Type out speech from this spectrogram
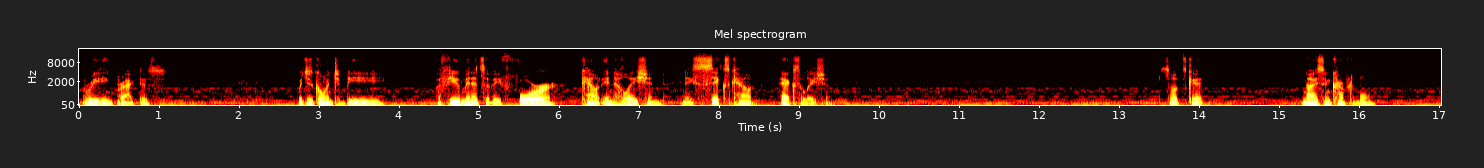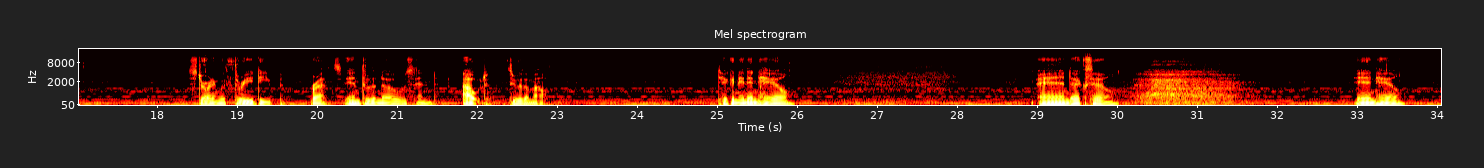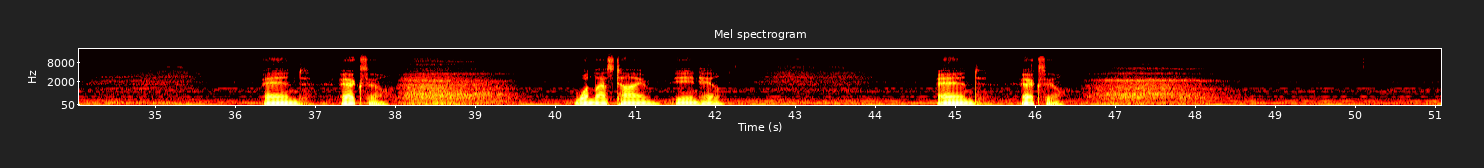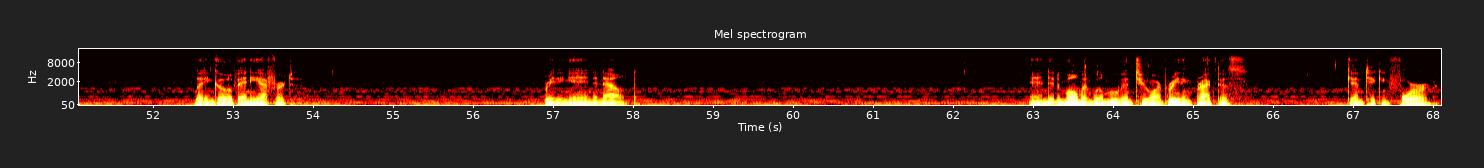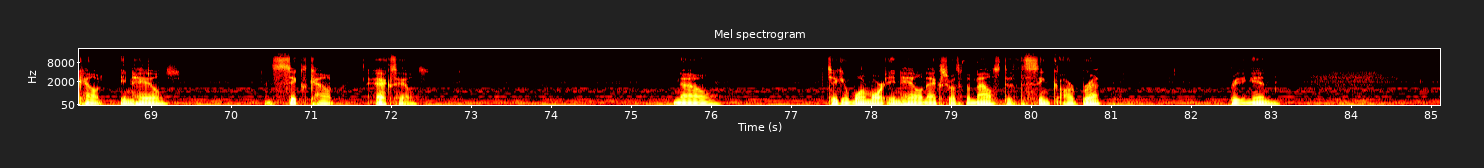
breathing practice which is going to be a few minutes of a four count inhalation and a six count exhalation. So let's get nice and comfortable, starting with three deep breaths in through the nose and out through the mouth. Taking an inhale and exhale. Inhale. And exhale. One last time. Inhale. And exhale. Letting go of any effort. Breathing in and out. And in a moment, we'll move into our breathing practice. Again, taking four count inhales and six count exhales. Now, taking one more inhale and exhale through the mouth to sync our breath. Breathing in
